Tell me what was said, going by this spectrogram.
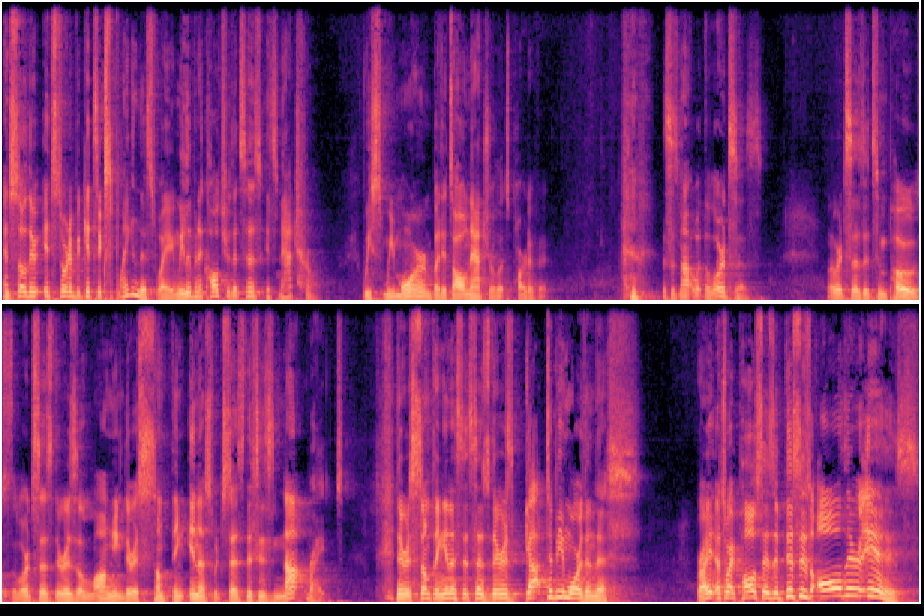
and so there, it sort of it gets explained this way. And we live in a culture that says it's natural. We, we mourn, but it's all natural, it's part of it. This is not what the Lord says. The Lord says it's imposed. The Lord says there is a longing. There is something in us which says this is not right. There is something in us that says there has got to be more than this. Right? That's why Paul says if this is all there is,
